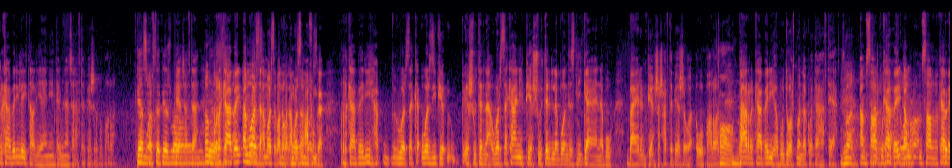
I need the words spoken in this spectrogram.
ڕکابی لە ئیتالیانی تەرمینان چەند هەفتە بيش بە بالوان ڕکابی وەرزی پێشووترنا وەرزەکانی پێشووتر لە بۆندز لیگایە نەبوو بارن پێ شش هەفتە پێشەوە ئەوە پاڵەوە پار ڕکابی هەبوو دۆرتمن لە کۆتا هەفتەیە ئەم ساڵ ڕکابی ئەمڕۆ ئەم ساڵ ڕکابی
